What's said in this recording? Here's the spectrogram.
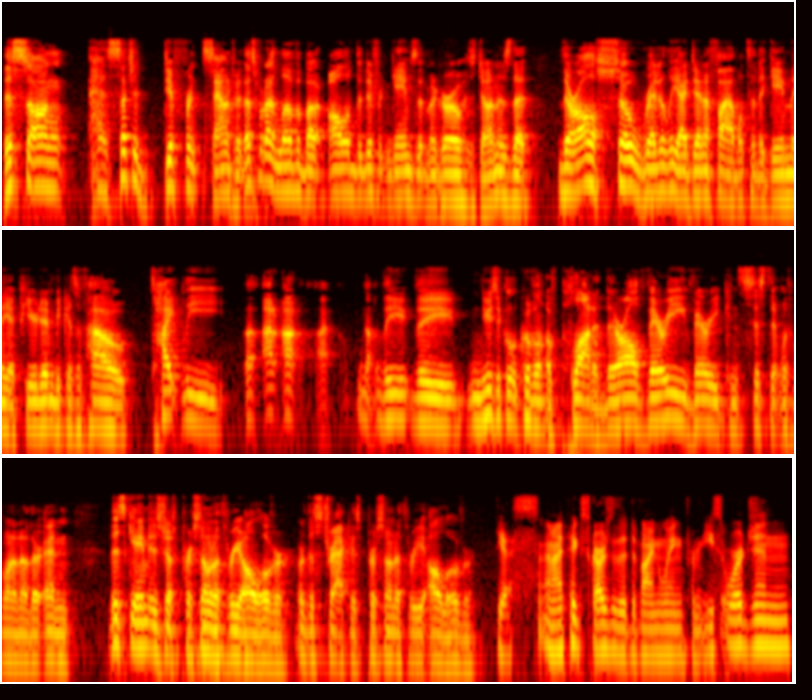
This song has such a different sound to it. That's what I love about all of the different games that Meguro has done is that they're all so readily identifiable to the game they appeared in because of how tightly I, I, the the musical equivalent of plotted. They're all very very consistent with one another, and this game is just Persona 3 all over, or this track is Persona 3 all over. Yes, and I picked Scars of the Divine Wing from Ys Origin.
